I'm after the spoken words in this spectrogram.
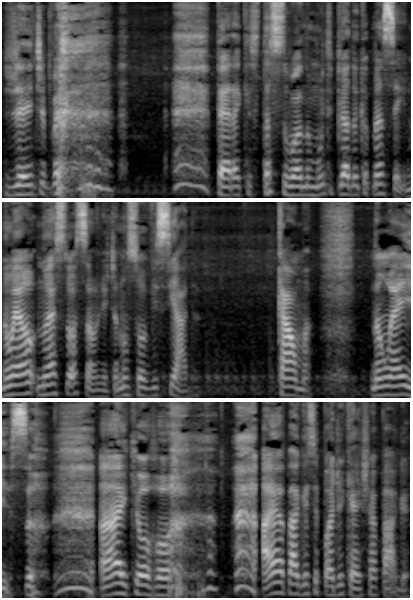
Gente. Pera, que isso tá suando muito pior do que eu pensei. Não é, não é a situação, gente. Eu não sou viciada. Calma. Não é isso. Ai, que horror. Ai, apaga esse podcast, apaga.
